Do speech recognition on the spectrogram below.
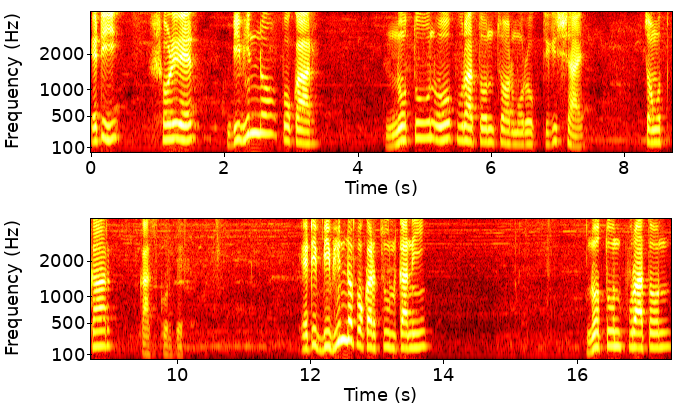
এটি শরীরের বিভিন্ন প্রকার নতুন ও পুরাতন চর্মরোগ চিকিৎসায় চমৎকার কাজ করবে। এটি বিভিন্ন প্রকার চুলকানি, নতুন পুরাতন,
